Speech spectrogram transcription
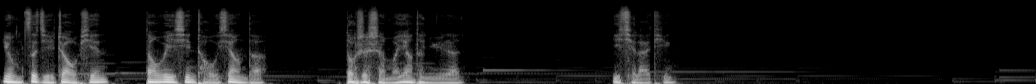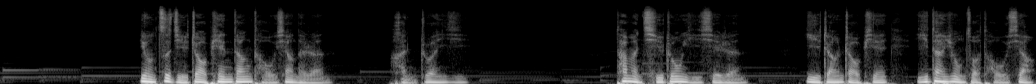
用自己照片当微信头像的。都是什么样的女人？一起来听。用自己照片当头像的人，很专一。他们其中一些人，一张照片一旦用作头像，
